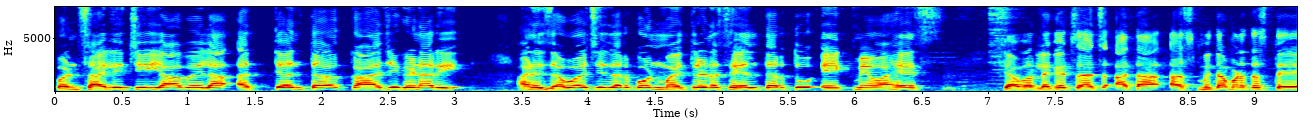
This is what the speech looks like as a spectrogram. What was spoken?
पण सायलीची यावेळेला अत्यंत काळजी घेणारी आणि जवळची जर कोण मैत्रीण असेल तर तू एकमेव आहेस. त्यावर लगेचच आता अस्मिता म्हणत असते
